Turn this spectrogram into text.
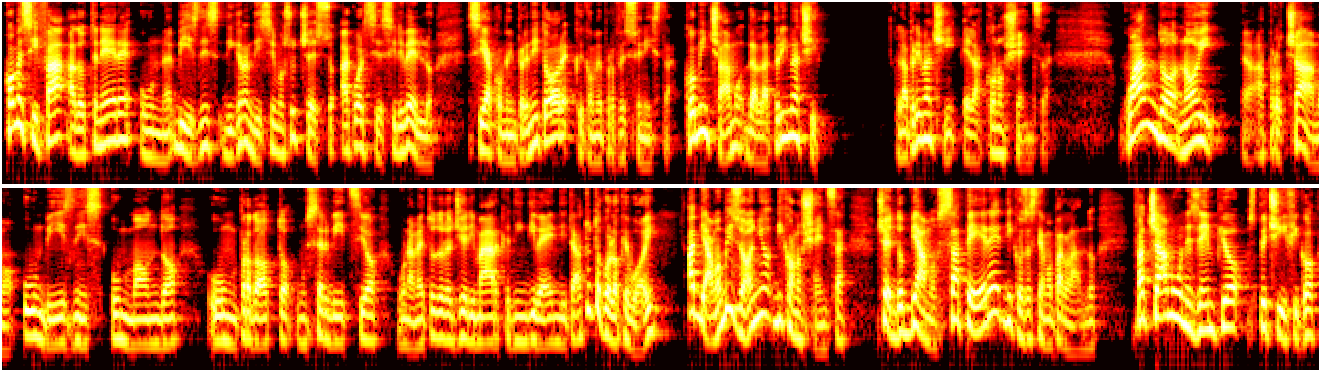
Come si fa ad ottenere un business di grandissimo successo a qualsiasi livello, sia come imprenditore che come professionista? Cominciamo dalla prima C, la prima C è la conoscenza. Quando noi approcciamo un business, un mondo, un prodotto, un servizio, una metodologia di marketing, di vendita, tutto quello che vuoi, abbiamo bisogno di conoscenza, cioè dobbiamo sapere di cosa stiamo parlando. Facciamo un esempio specifico.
